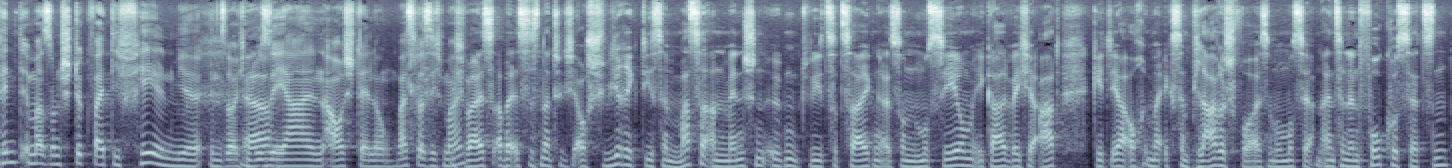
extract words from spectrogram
finde immer so ein Stück weit, die fehlen mir in solchen ja. musealen Ausstellungen. Weißt du, was ich meine? Ich weiß, aber es ist natürlich auch schwierig, diese Masse an Menschen irgendwie zu zeigen. Also ein Museum, egal welche Art, geht ja auch immer exemplarisch vor. Also man muss ja einen einzelnen Fokus setzen.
